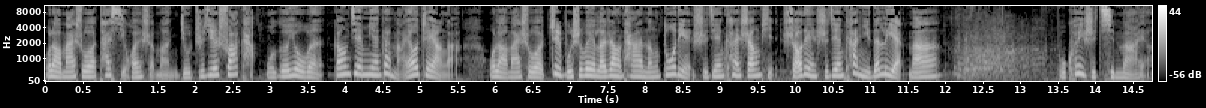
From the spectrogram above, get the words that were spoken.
我老妈说他喜欢什么你就直接刷卡。我哥又问刚见面干嘛要这样啊？我老妈说这不是为了让他能多点时间看商品，少点时间看你的脸吗？不愧是亲妈呀，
